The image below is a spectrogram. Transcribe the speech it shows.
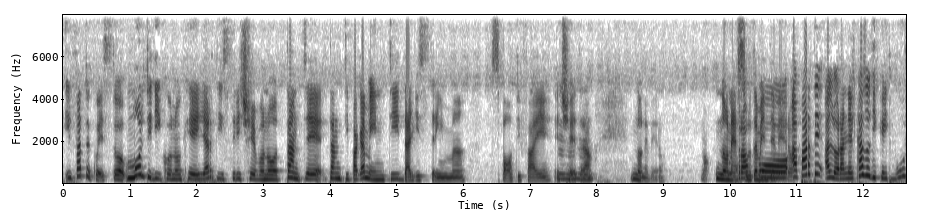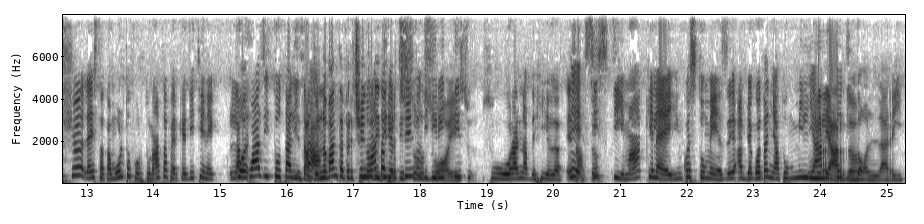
il fatto è questo: molti dicono che gli artisti ricevono tante- tanti pagamenti dagli stream, Spotify, eccetera. Mhm. Non è vero. No, Non è assolutamente vero. A parte, allora, nel caso di Kate Bush, lei è stata molto fortunata perché detiene la Co- quasi totalità. Esatto, il 90% dei diritti 90% di diritti su, su Run Up the Hill. Esatto. E si stima che lei in questo mese abbia guadagnato un miliardo, miliardo. di dollari.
